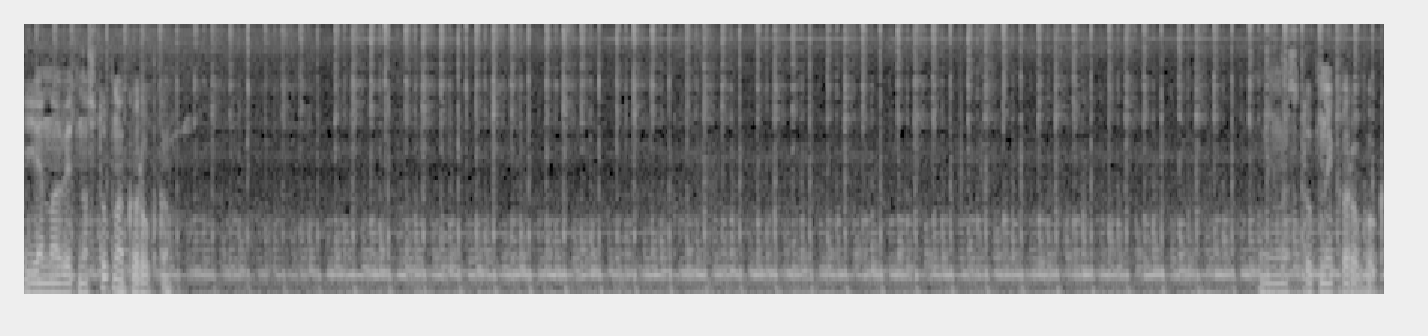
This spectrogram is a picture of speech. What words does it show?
Є навіть наступна коробка. Наступний коробок.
